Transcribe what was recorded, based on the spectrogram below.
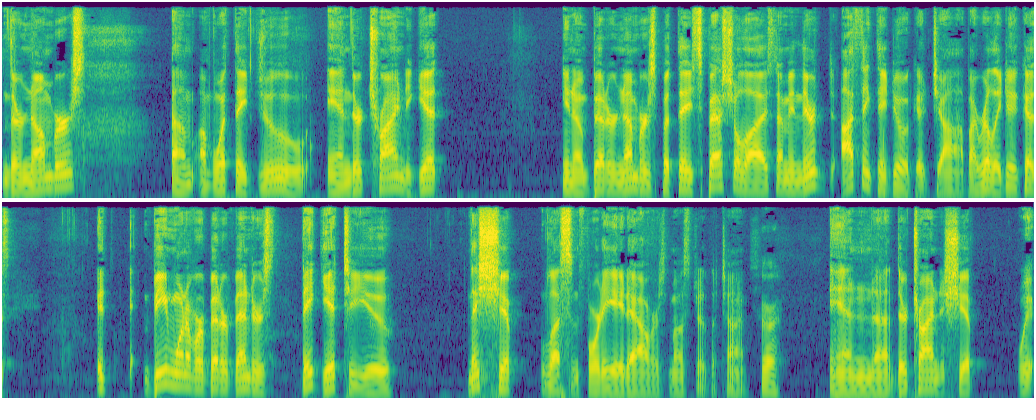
their numbers um, of what they do, and they're trying to get you know better numbers. But they specialized. I mean, they're. I think they do a good job. I really do because it being one of our better vendors, they get to you. They ship less than 48 hours most of the time. Sure. And uh, they're trying to ship. We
